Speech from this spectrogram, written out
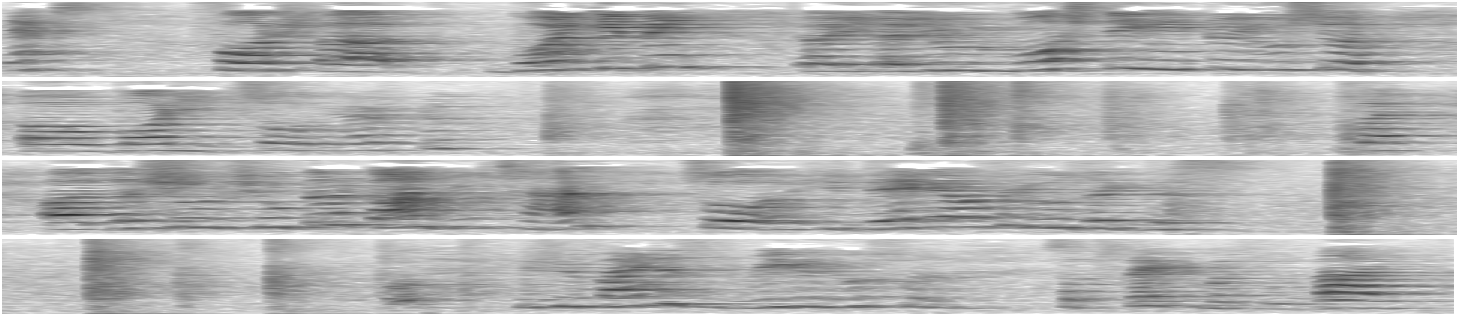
Next, for uh, goalkeeping, uh, you mostly need to use your uh, body. So you have to. But uh, the shoo- shooter can't use hand, so he, they can also use like this. If you find this video useful, subscribe to my channel. Bye.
